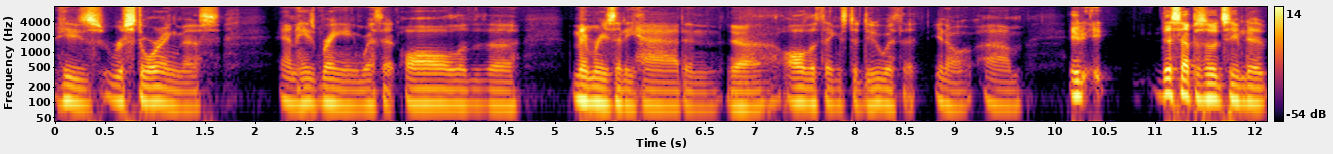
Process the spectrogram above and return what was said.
He's restoring this, and he's bringing with it all of the memories that he had and Yeah. uh, all the things to do with it. You know, um, it, it this episode seemed to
